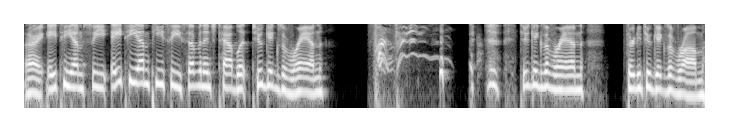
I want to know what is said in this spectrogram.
All right, ATMC ATM PC seven inch tablet, two gigs of RAM, two gigs of RAM, thirty two gigs of ROM.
